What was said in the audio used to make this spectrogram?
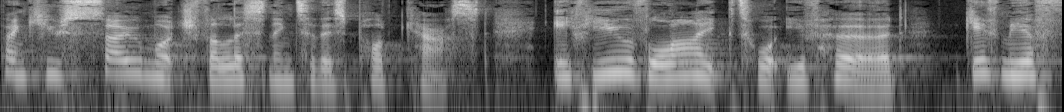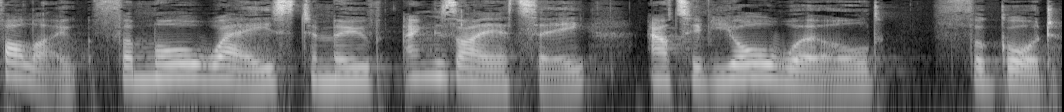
Thank you so much for listening to this podcast. If you've liked what you've heard, give me a follow for more ways to move anxiety out of your world for good.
